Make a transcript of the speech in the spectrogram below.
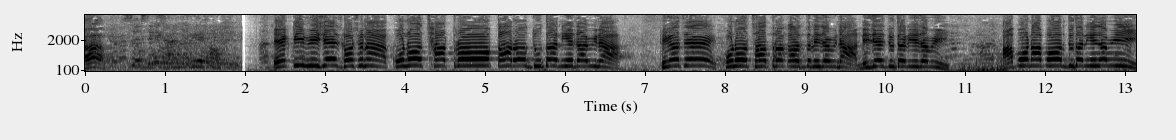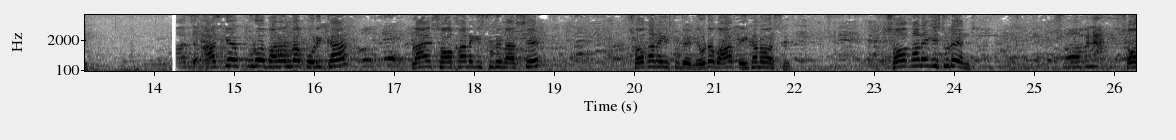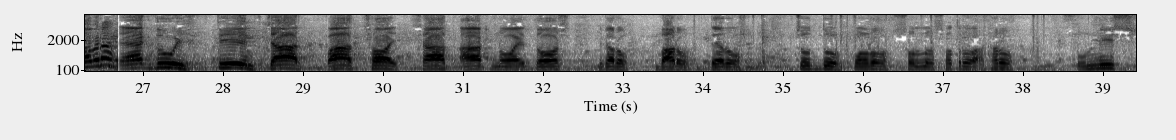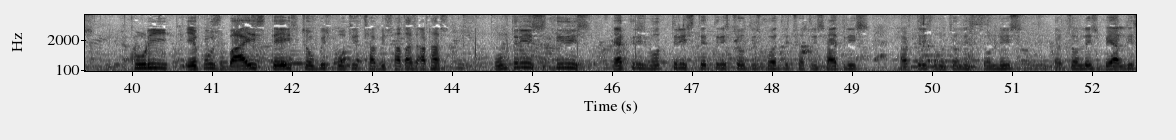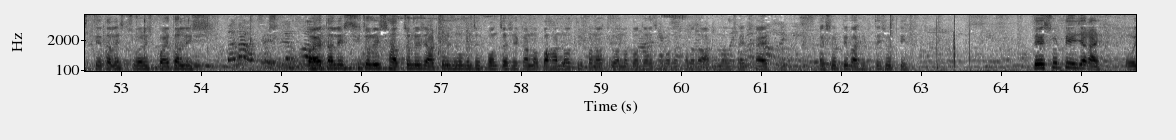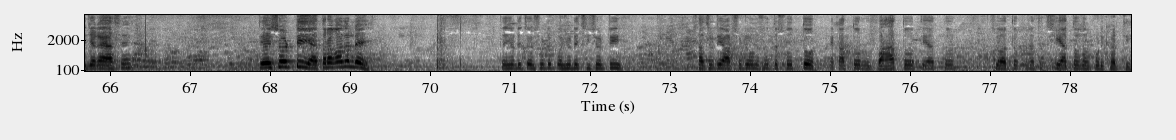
হ্যাঁ। একটি বিশেষ ঘোষণা কোন ছাত্র কারও জুতা নিয়ে যাবি না। ঠিক আছে? কোন ছাত্র কারও জুতা নিয়ে যাবি না। নিজের জুতা নিয়ে যাবি। আপন আপন জুতা নিয়ে যাবি। আজকে পুরো বারান্দা পরীক্ষা। প্রায় শখানেক স্টুডেন্ট আসছে। শখানেক স্টুডেন্ট ওটা বাদ এখানেও আসছে। শখানেক স্টুডেন্ট হবে ছ হবে না? এক দুই। তিন, চার, পাঁচ, ছয়, সাত, আট, নয়, দশ, এগারো, বারো, তেরো, চোদ্দ, পনেরো, ষোলো, সতেরো, আঠারো, উনিশ, কুড়ি, একুশ, বাইশ, তেইশ, চব্বিশ, পঁচিশ, ছাব্বিশ, সাতাশ, আঠাশ, উনত্রিশ, তিরিশ একত্রিশ, বত্রিশ, তেত্রিশ, চৌত্রিশ, পঁয়ত্রিশ, ছত্রিশ সাঁত্রিশ আটত্রিশ, উনচল্লিশ, চল্লিশ চল্লিশ বিয়াল্লিশ, তেতাল্লিশ, চুয়াল্লিশ, পঁয়তাল্লিশ পঁয়তাল্লিশ, ছিচল্লিশ, সাতচল্লিশ, আটচল্লিশ, উনপঞ্চাশ, পঞ্চাশ, একান্ন, বাহান্ন, তিপ্পান্ন, চুয়ান্ন পঞ্চান্ন ছাপ্পান্ন সাতান্ন, আটান্ন, ষাট ষাট, একষট্টি, বাষট্টি, তেষট্টি তেষট্টি এই জায়গায়, ওই জায়গায় আছে। তেষট্টি, আর তোরা কজন রে? তেষট্টি, চৌষট্টি, পঁয়ষট্টি, ছিষট্টি সাতষট্টি আটষট্টি উনসত্তর সত্তর একাত্তর বাহাত্তর তিয়াত্তর চুয়াত্তর পঁচাত্তর ছিয়াত্তর জন পরীক্ষার্থী।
